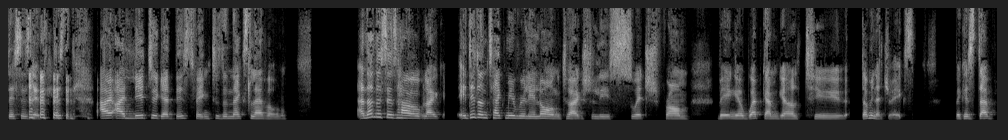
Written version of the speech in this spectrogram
this is it. This, I, I need to get this thing to the next level. And then this is how like it didn't take me really long to actually switch from being a webcam girl to dominatrix because that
